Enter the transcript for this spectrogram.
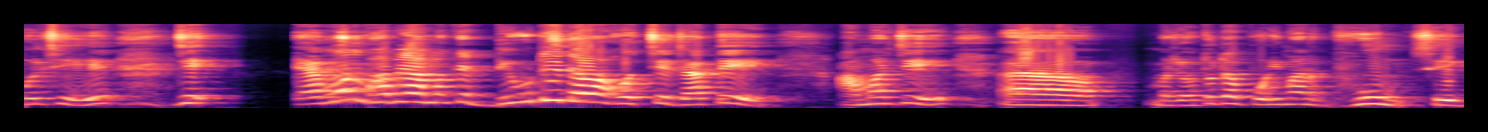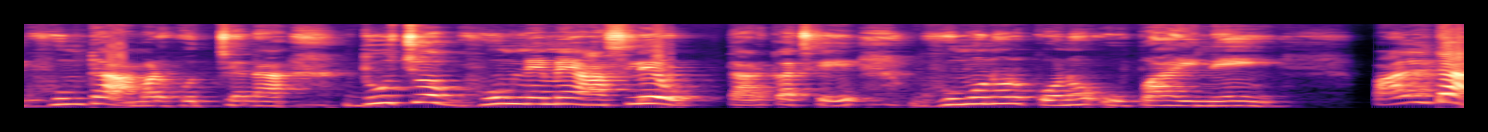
বলছে যে এমনভাবে আমাকে ডিউটি দেওয়া হচ্ছে যাতে আমার যে যতটা পরিমাণ ঘুম, সেই ঘুমটা আমার হচ্ছে না। দু চোখ ঘুম নেমে আসলেও তার কাছে ঘুমানোর কোনো উপায় নেই। পাল্টা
